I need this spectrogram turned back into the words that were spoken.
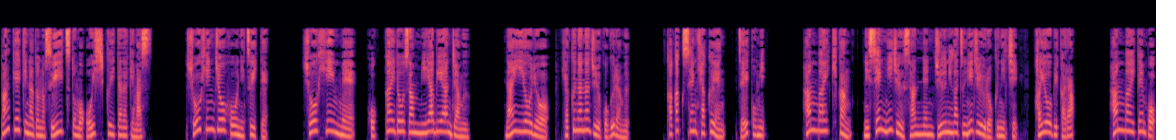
パンケーキなどのスイーツとも美味しくいただけます。商品情報について。商品名、北海道産みやびアンジャム。内容量、175g。価格1100円、税込み。販売期間、2023年12月26日、火曜日から。販売店舗、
